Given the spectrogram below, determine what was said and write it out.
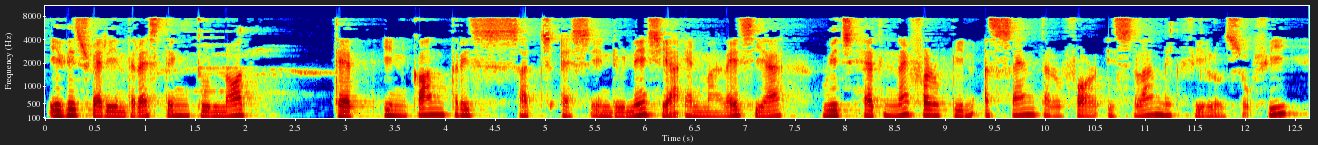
It is very interesting to note that in countries such as Indonesia and Malaysia, which had never been a center for Islamic philosophy,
